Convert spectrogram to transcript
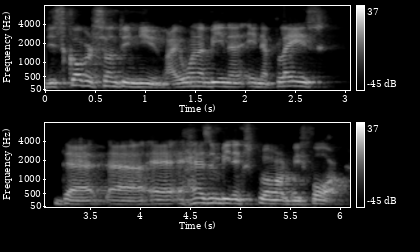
discover something new. I want to be in a, in a place that uh, hasn't been explored before.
